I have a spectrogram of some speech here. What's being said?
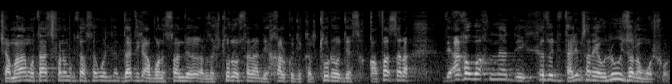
چې عملاً متاسفانه موږ تاسو ته وویل، دا دی چې افغانستان د ارزښتونو سره، د خلکو د کلتور او د ثقافت سره د هغه وخت نه د ښځو د تعلیم سره یو لوی ظلم وشول.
